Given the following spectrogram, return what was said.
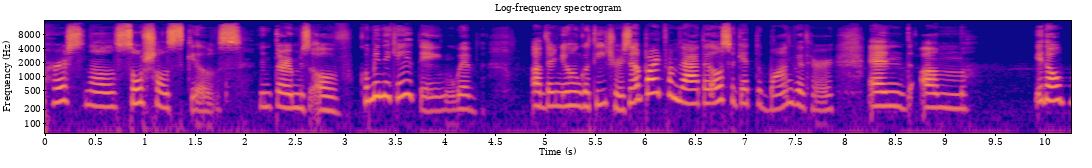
personal social skills in terms of communicating with other Nihongo teachers. And apart from that, I also get to bond with her. And, um, you know,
